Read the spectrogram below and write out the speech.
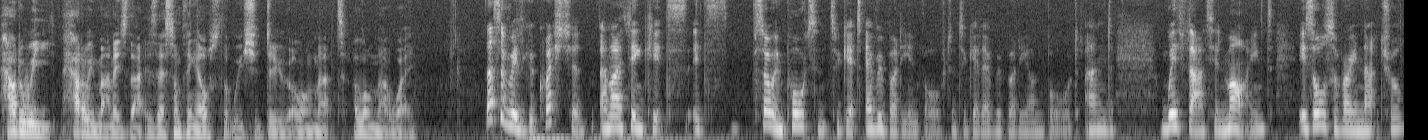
How do we how do we manage that? Is there something else that we should do along that along that way? That's a really good question, and I think it's it's so important to get everybody involved and to get everybody on board. And with that in mind, it's also very natural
